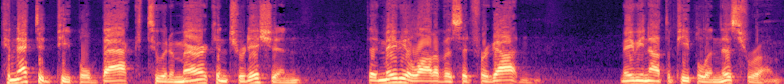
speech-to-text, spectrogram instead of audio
connected people back to an American tradition that maybe a lot of us had forgotten. Maybe not the people in this room,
